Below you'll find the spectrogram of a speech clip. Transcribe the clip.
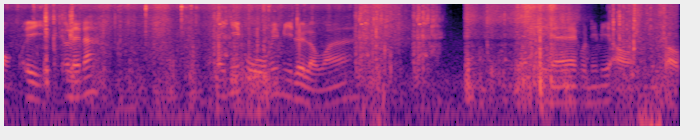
วก ไอ้อะไรนะไอ้นี่โอไม่มีเลยเหรอวะนี่ไงคนนี้มีเอาเสา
